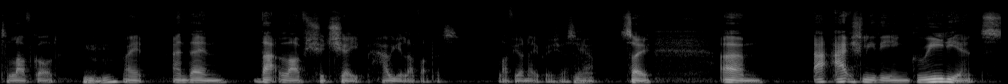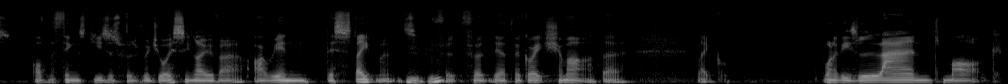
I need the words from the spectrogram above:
to love God, right? And then that love should shape how you love others. Love your neighbor as yourself. Yeah. So um, actually, the ingredients of the things Jesus was rejoicing over are in this statement for, for the, the great Shema, the like one of these landmark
